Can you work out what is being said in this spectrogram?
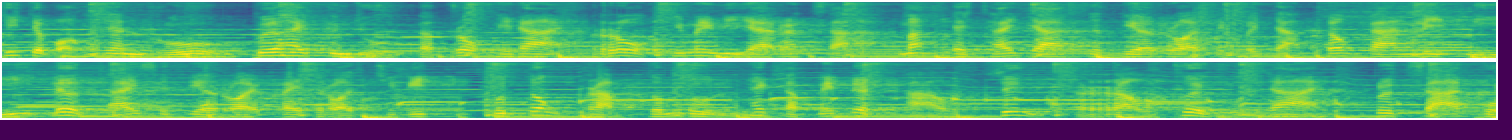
ที่จะบอกให้ท่านรู้ เพื่อให้คุณอยู่กับโรคให้ได้ โรคที่ไม่มียารักษา มักจะใช้ยาสเตียรอยเป็นประจำต้องการหลีกหนีเลิกใช้สเตียรอยไปตลอดชีวิต คุณต้องปรับสมดุลให้กับเม็ดเลือดขาว ซึ่งเราช่วยคุณได้ ปรึกษาโทร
